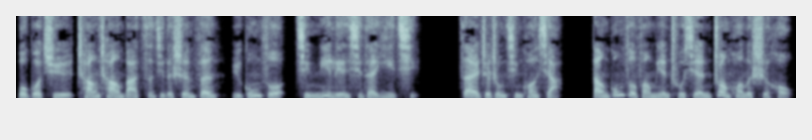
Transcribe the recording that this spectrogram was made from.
我过去常常把自己的身份与工作紧密联系在一起，在这种情况下，当工作方面出现状况的时候，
